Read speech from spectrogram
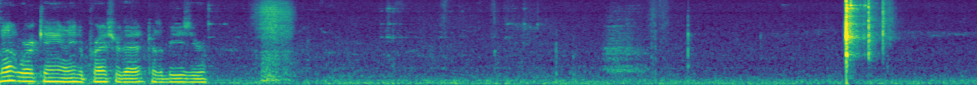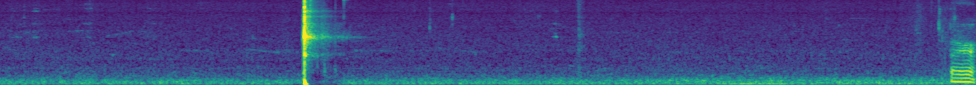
Not working. I need to pressure that because it'd be easier. Burr.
